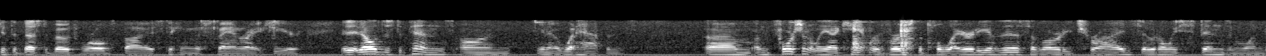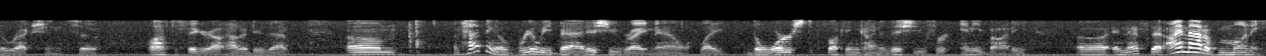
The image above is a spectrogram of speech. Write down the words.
get the best of both worlds by sticking this fan right here. It, it all just depends on you know what happens. Um, unfortunately, I can't reverse the polarity of this. I've already tried, so it only spins in one direction. So I'll have to figure out how to do that. Um, I'm having a really bad issue right now, like the worst fucking kind of issue for anybody, uh, and that's that I'm out of money.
